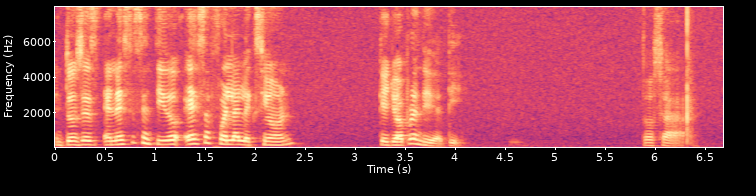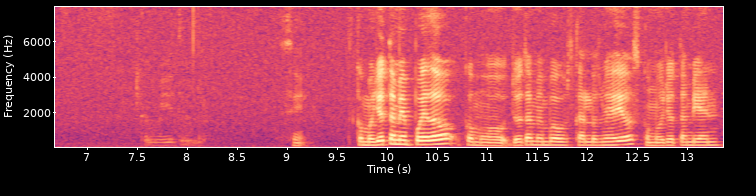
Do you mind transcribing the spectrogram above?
Entonces, en ese sentido, esa fue la lección que yo aprendí de ti. O sea, como yo también. Sí. Como yo también puedo, como yo también voy a buscar los medios, como yo también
